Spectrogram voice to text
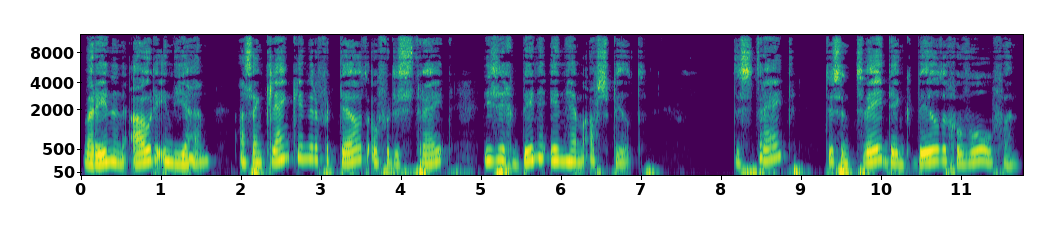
waarin een oude indiaan aan zijn kleinkinderen vertelt over de strijd die zich binnenin hem afspeelt. De strijd tussen twee denkbeeldige wolven.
